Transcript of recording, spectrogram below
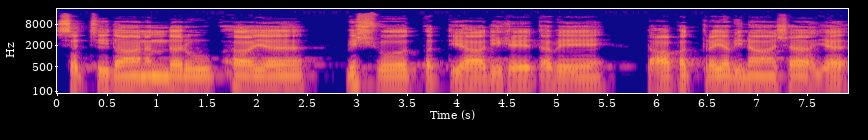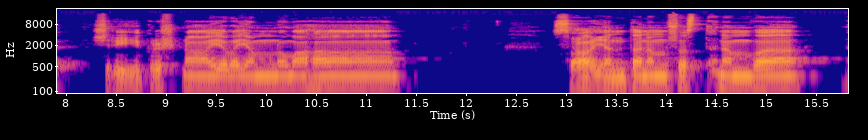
सच्चिदानन्दरूपाय विश्वोत्पत्त्यादिहेतवे तापत्रयविनाशाय श्रीकृष्णाय वयं नुमः सायन्तनं श्वस्तनं वा न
